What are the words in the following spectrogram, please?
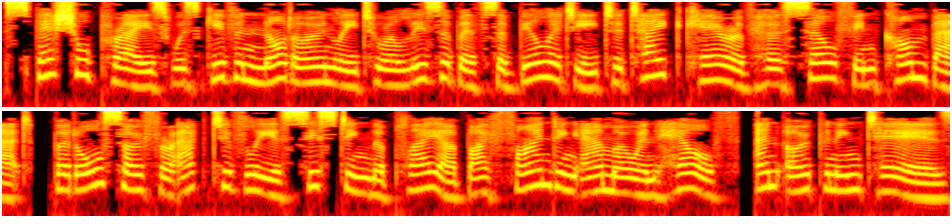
Special praise was given not only to Elizabeth's ability to take care of herself in combat, but also for actively assisting the player by finding ammo and health, and opening tears.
